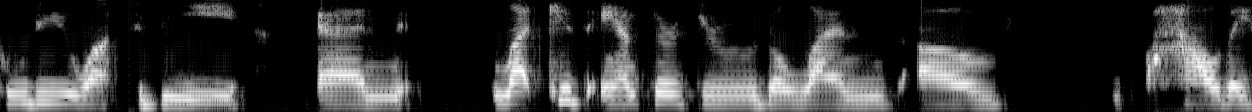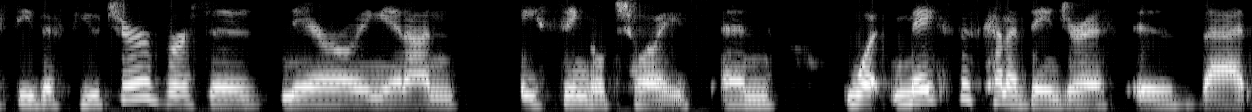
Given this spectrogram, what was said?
Who do you want to be? And let kids answer through the lens of how they see the future versus narrowing in on a single choice. And what makes this kind of dangerous is that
